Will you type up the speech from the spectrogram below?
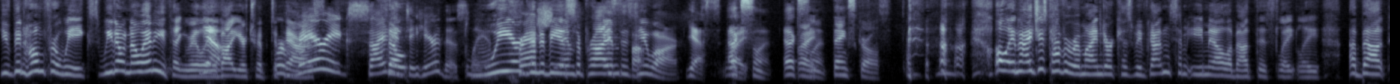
you've been home for weeks. We don't know anything really Yeah. about your trip to Paris. We're very excited So to hear this, Lian. we are going to be as surprised as you are. yes. Right. Excellent. Excellent. Right. Thanks, girls. Oh, and I just have a reminder because we've gotten some email about this lately about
